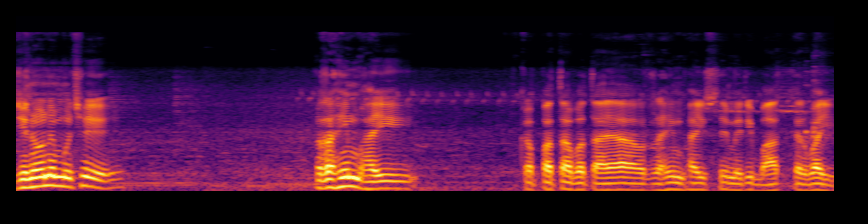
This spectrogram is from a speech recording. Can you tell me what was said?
जिन्होंने मुझे रहीम भाई का पता बताया और रहीम भाई से मेरी बात करवाई,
